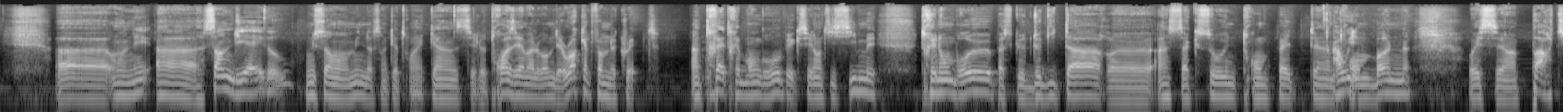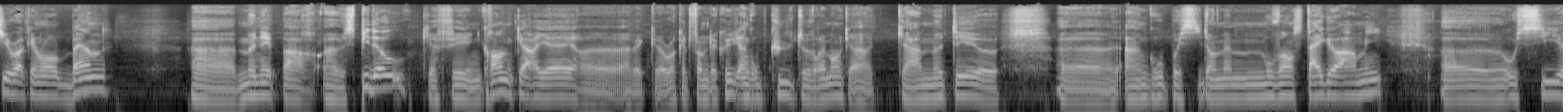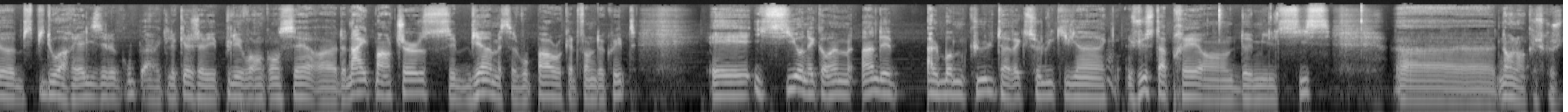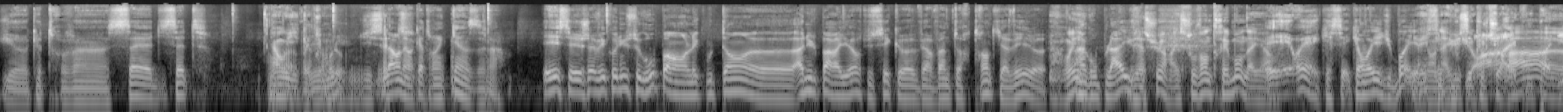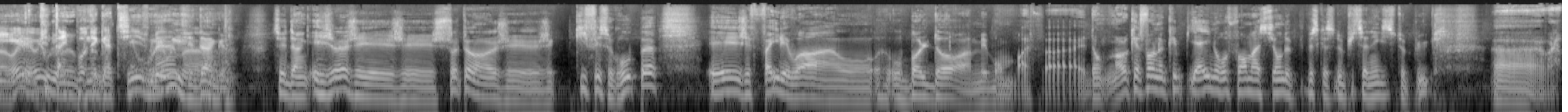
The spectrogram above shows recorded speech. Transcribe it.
Euh, on est à San Diego, nous sommes en 1995, c'est le troisième album des Rocket from the Crypt. Un très très bon groupe, excellentissime, mais très nombreux parce que deux guitares, euh, un saxo, une trompette, un Ah oui. trombone. Oui, c'est un party rock and roll band euh, mené par euh, Speedo, qui a fait une grande carrière euh, avec euh, Rocket from the Creek, un groupe culte vraiment qui a, qui a ameuté euh, euh, un groupe aussi dans le même mouvance, Tiger Army. Euh, aussi, euh, Speedo a réalisé le groupe avec lequel j'avais pu les voir en concert, euh, The Night Marchers. C'est bien, mais ça ne vaut pas Rocket from the Crypt. Et ici, on est quand même un des albums cultes avec celui qui vient juste après en 2006. Euh, non, non, qu'est-ce que je dis euh, 87, 17 Ah oui, Voilà, voyez-moi. 97. Là, on est en 95, là. Et j'avais connu ce groupe en l'écoutant euh, à nulle part ailleurs. Tu sais que vers 20h30, il y avait euh, Ah oui, un groupe live. Bien sûr, et souvent très bon d'ailleurs. Et ouais, qui, envoyait du bois. Il y avait Et on a eu Sepultura, et compagnie, euh, oui, oui, tout le- Typo Négative Oui, même, Oui, c'est euh. dingue. C'est dingue. Et là, j'ai, kiffé ce groupe et j'ai failli les voir hein, au, au bol d'or. Mais bon, bref. euh, donc, Rocket il y a une reformation depuis, parce que depuis ça n'existe plus. Euh, voilà.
